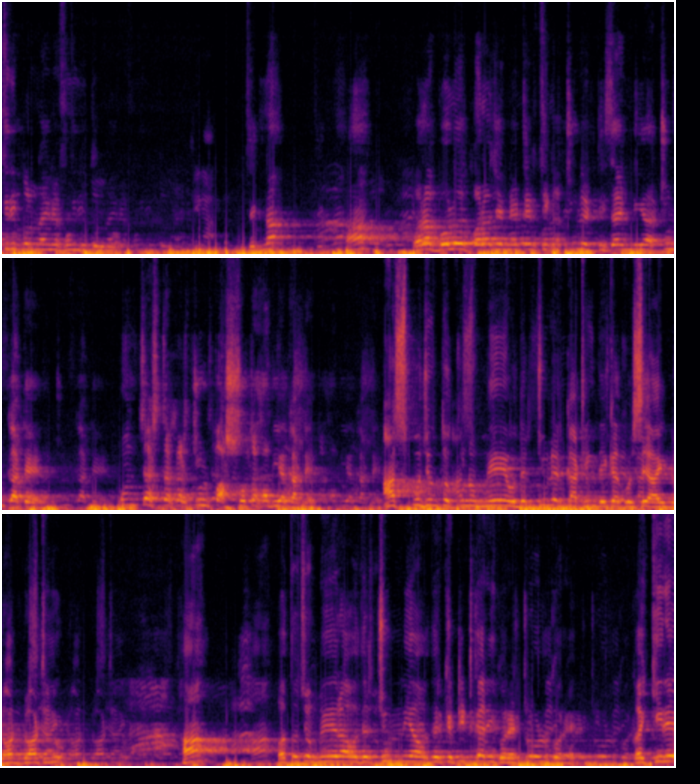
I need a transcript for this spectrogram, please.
ত্রিপল নাইনে ফোন দিতে ঠিক না? হ্যাঁ? ওরা বলো ওরা যে নেটের থেকে চুলের ডিজাইন নিয়ে চুল কাটে, পঞ্চাশ টাকার চুল পাঁচশো টাকা দিয়ে কাটে। আজ পর্যন্ত কোনো মেয়ে ওদের চুলের কাটিং দেখে কইছে আই ডট ডট ইউ হ্যাঁ? অথচ মেয়েরা ওদের চুল নিয়ে ওদেরকে টিটকারি করে ট্রোল করে। কয় কিরে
